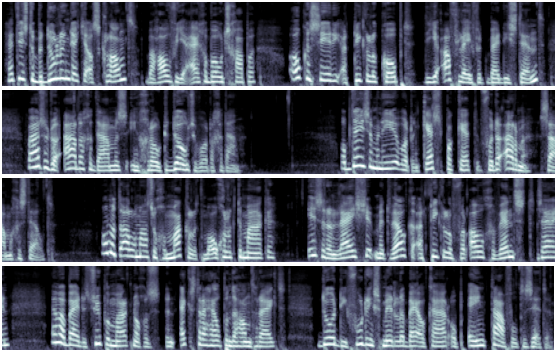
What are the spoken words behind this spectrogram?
Het is de bedoeling dat je als klant, behalve je eigen boodschappen... ook een serie artikelen koopt die je aflevert bij die stand... waar ze door aardige dames in grote dozen worden gedaan. Op deze manier wordt een kerstpakket voor de armen samengesteld. Om het allemaal zo gemakkelijk mogelijk te maken... is er een lijstje met welke artikelen vooral gewenst zijn... en waarbij de supermarkt nog eens een extra helpende hand reikt... door die voedingsmiddelen bij elkaar op één tafel te zetten.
